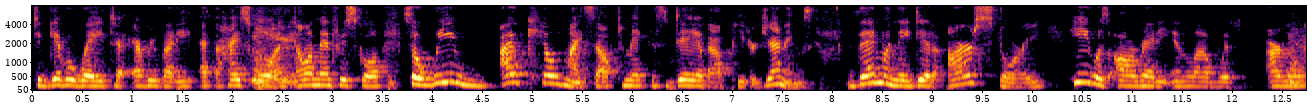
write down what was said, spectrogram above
to give away to everybody at the high school and the elementary school. So we, I killed myself to make this day about Peter Jennings. Then when they did our story, he was already in love with our little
